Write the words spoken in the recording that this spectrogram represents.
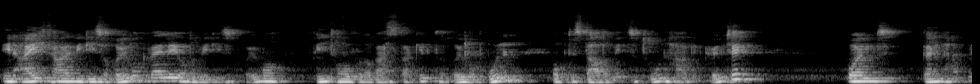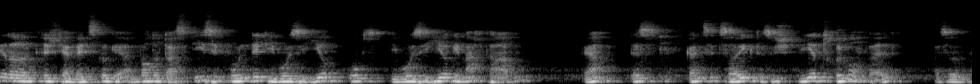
in Eichtal mit dieser Römerquelle oder mit diesem Römerfriedhof oder was da gibt, Römerbrunnen, ob das da damit zu tun haben könnte. Und dann hat mir der Christian Metzger geantwortet, dass diese Funde, die wo sie hier, ups, die wo sie hier gemacht haben, ja, das ganze Zeug, das ist wie ein Trümmerfeld. Also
